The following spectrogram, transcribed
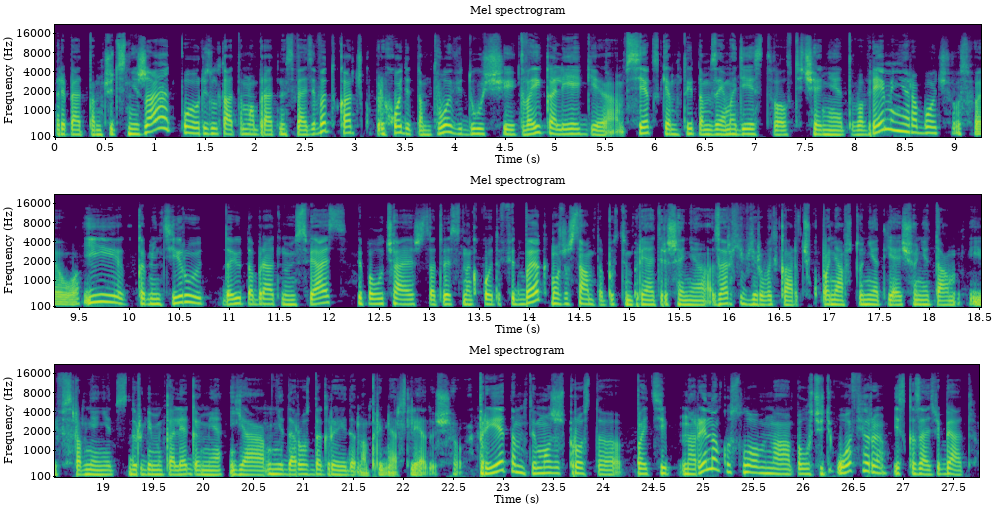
ребят там чуть снижают по результатам обратной связи. В эту карточку приходит там твой ведущий, твои коллеги, все, с кем ты там взаимодействовал в течение этого времени рабочего своего, и комментируют, дают обратную связь. Ты получаешь, соответственно, какой-то фидбэк. Можешь сам, допустим, принять решение заархивировать карточку, поняв, что нет, я еще не там, и в сравнении с другими коллегами я не дорос до грейда, например, следующего. При этом ты можешь просто пойти на рынок условно, получить оферы и сказать, ребят,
